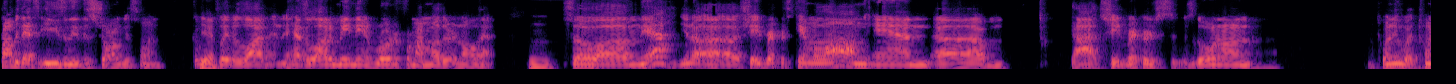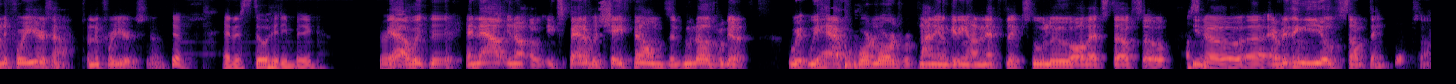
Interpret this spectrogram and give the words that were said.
probably that's easily the strongest one because Yeah. we played a lot and it has a lot of meaning. And wrote it for my mother and all that. Hmm. So um, yeah, you know, uh, uh, Shade Records came along and um, God, Shade Records is going on twenty what twenty four years now. Twenty four years. Yeah. and it's still hitting big. Right. Yeah, we and now you know expanded with Shade Films, and who knows? We're gonna we, we have Borderlords. We're planning on getting on Netflix, Hulu, all that stuff. So you know uh, everything yields something. So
